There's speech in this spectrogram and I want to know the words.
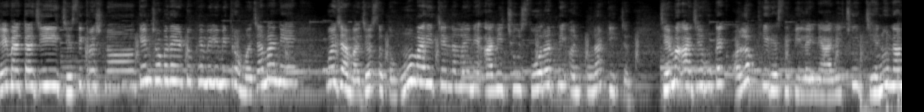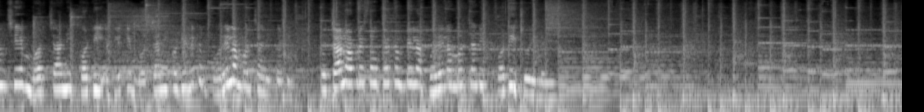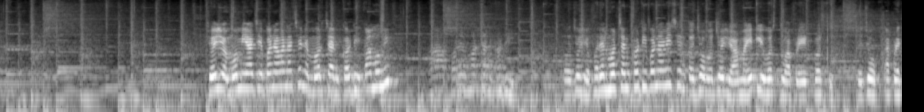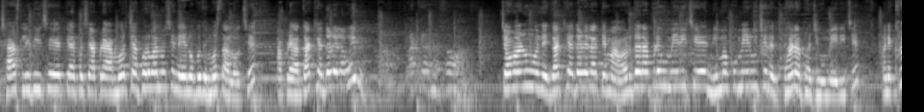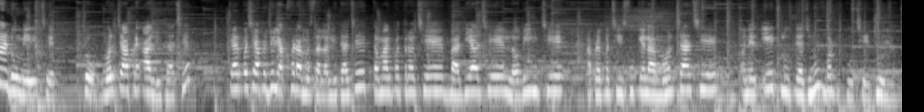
જય માતાજી, જય શ્રી કૃષ્ણ. કેમ છો બધા યુટ્યુબ ફેમિલી મિત્રો? મજામાં ને? મજામાં જશો તો હું મારી ચેનલ લઈને આવી છું સોરઠની અન્નપૂર્ણા કિચન જેમાં આજે હું કંઈક અલગથી રેસીપી લઈને આવી છું. જેનું નામ છે મરચાની કઢી. એટલે કે મરચાની કઢી, એટલે કે ભરેલા મરચાની કઢી. તો ચાલો આપણે સૌ પ્રથમ પહેલાં ભરેલા મરચાની કઢી જોઈ લઈએ. જોઈએ મમ્મી આજે બનાવવાના છે ને મરચાંની કઢી. કા મમ્મી? ભરેલ મરચાંની કઢી. તો જોઈએ ભરેલ મરચાંની કઢી બનાવી છે ને તો જો જોઈ લો આમાં એટલી વસ્તુ આપણે એડ કરશું. તો જો આપણે છાશ લીધી છે ત્યાર પછી આપણે આ મરચાં ભરવાનો છે ને એનો બધો મસાલો છે. આપણે આ ગાંઠિયા દળેલા હોય ને? ચવાણું અને ગાંઠિયા દળેલા તેમાં હળદર આપણે ઉમેરી છે નિમક ઉમેર્યું છે ને ધાણા ભાજી ઉમેરી છે અને ખાંડ ઉમેરી છે. જો મરચાં આપણે આ લીધા છે. ત્યાર પછી આપણે જોઈએ ખડા મસાલા લીધા છે. તમાલપત્ર છે, બાદિયા છે, લવિંગ છે, આપણે પછી સૂકેલા મરચાં છે અને એટલું તેજનું બટકું છે, જોયું.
